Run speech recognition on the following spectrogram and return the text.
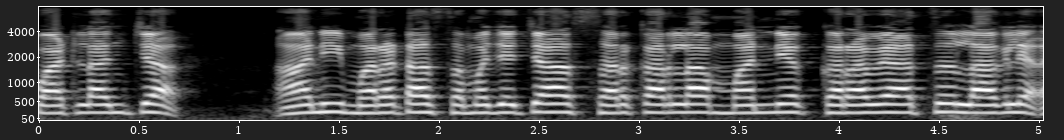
पाटलांच्या आणि मराठा समाजाच्या सरकारला मान्य कराव्याच लागल्या.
